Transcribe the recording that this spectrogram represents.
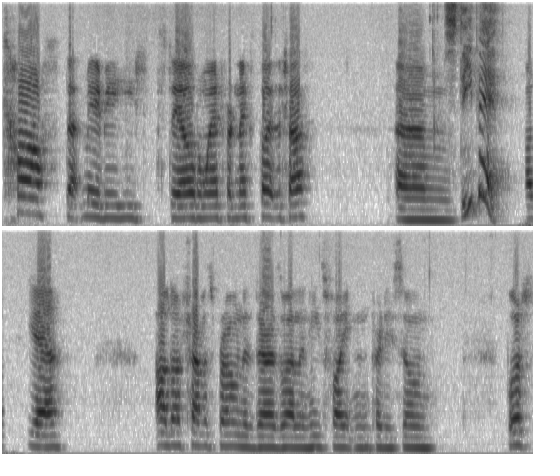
thought that maybe he should stay out and wait for the next title shot. Um, Stipe. Uh, yeah. Although Travis Browne is there as well, and he's fighting pretty soon. But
